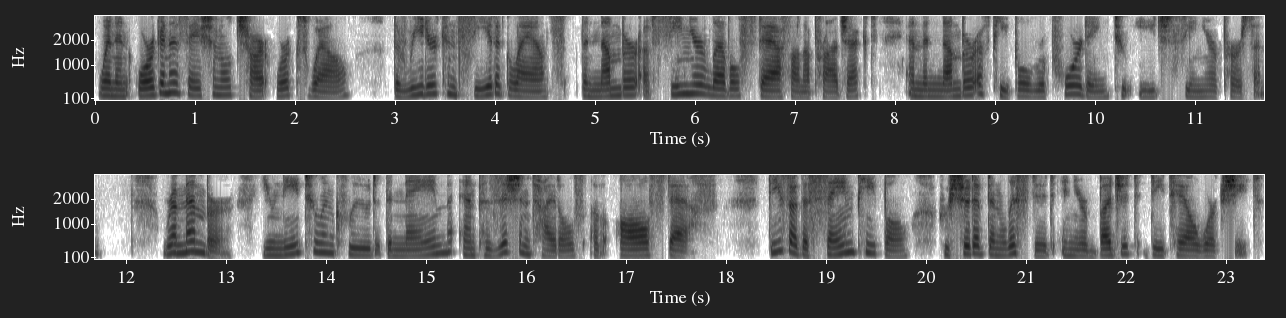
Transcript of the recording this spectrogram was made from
When an organizational chart works well, the reader can see at a glance the number of senior level staff on a project and the number of people reporting to each senior person. Remember, you need to include the name and position titles of all staff. These are the same people who should have been listed in your budget detail worksheet.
